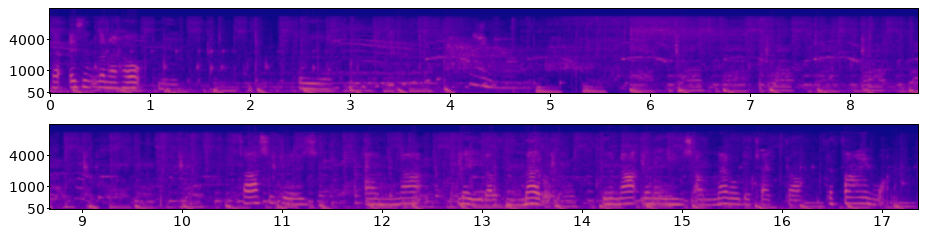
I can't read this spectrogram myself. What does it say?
That isn't gonna help me. For you. I know. Sausages are not made of metal. You're not gonna use a metal detector to find one.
